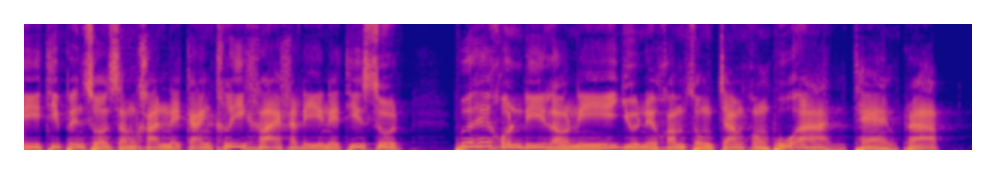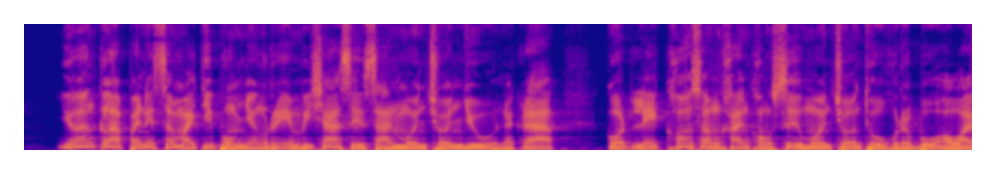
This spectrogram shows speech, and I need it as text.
ดีที่เป็นส่วนสำคัญในการคลี่คลายคดีในที่สุด เพื่อให้คนดีเหล่านี้อยู่ในความทรงจำของผู้อ่านแทนครับ ย้อนกลับไปในสมัยที่ผมยังเรียนวิชาสื่อสารมวลชนอยู่นะครับกฎเหล็กข้อสำคัญของสื่อมวลชนถูกระบุเอาไว้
